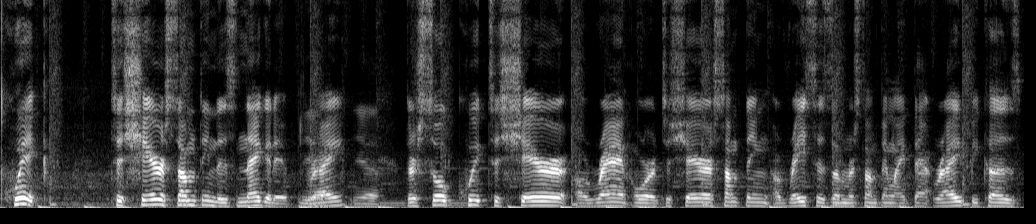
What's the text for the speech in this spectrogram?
quick to share something that's negative, Yeah, right? Yeah. They're so quick to share a rant or to share something of racism or something like that, right? Because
